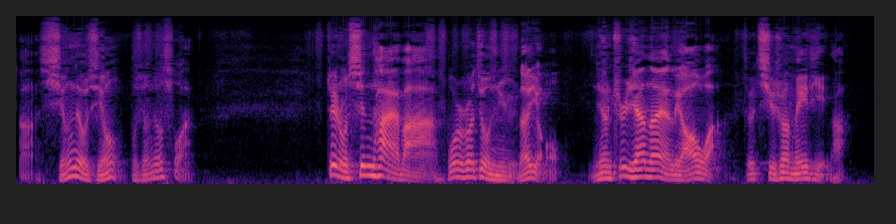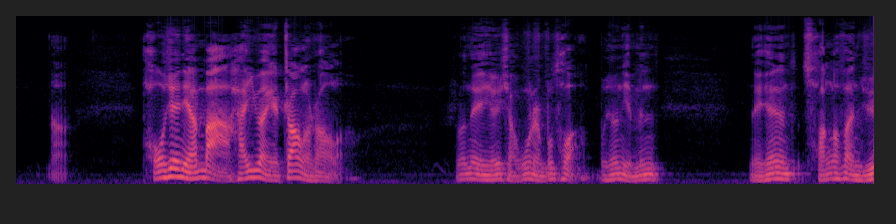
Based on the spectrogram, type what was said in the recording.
啊，行就行，不行就算。这种心态吧，不是说就女的有。你像之前咱也聊过，就汽车媒体的，啊，头些年吧还愿意张罗张罗，说那有一小姑娘不错，不行你们哪天攒个饭局，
